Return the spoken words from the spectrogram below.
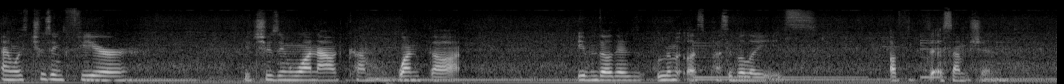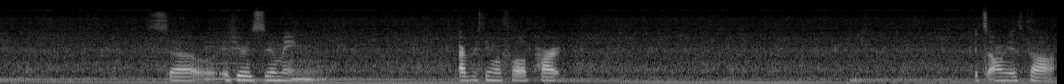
And with choosing fear, you're choosing one outcome, one thought, even though there's limitless possibilities of the assumption. So if you're assuming everything will fall apart, it's only a thought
